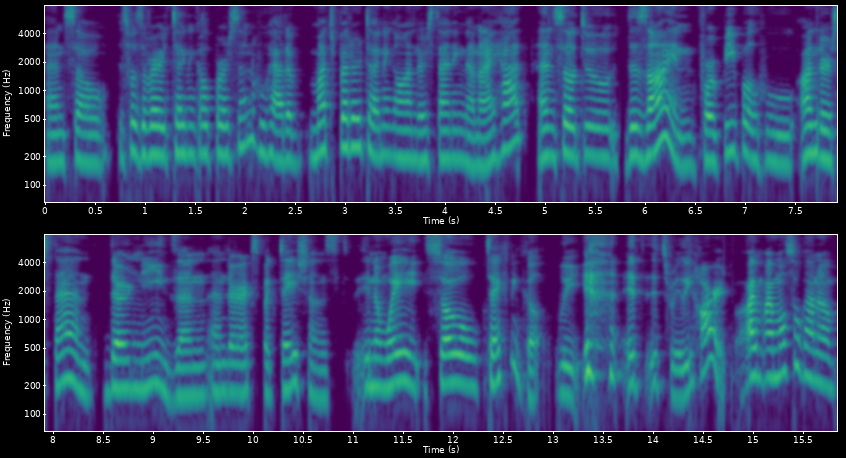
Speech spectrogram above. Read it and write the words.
And so this was a very technical person who had a much better technical understanding than I had. And so to design for people who understand their needs and, and their expectations in a way so technically, it, it's really hard. I'm, I'm also going to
